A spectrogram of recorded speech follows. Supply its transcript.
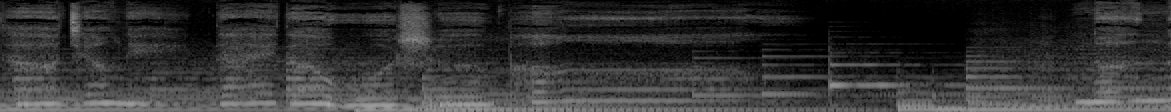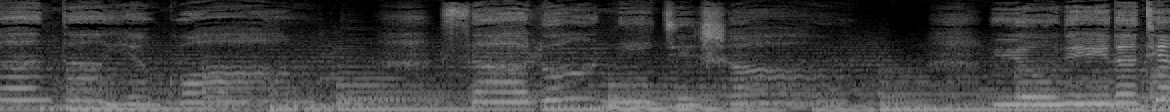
他将你带到我身旁，暖暖的阳光洒落你肩上，有你的天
